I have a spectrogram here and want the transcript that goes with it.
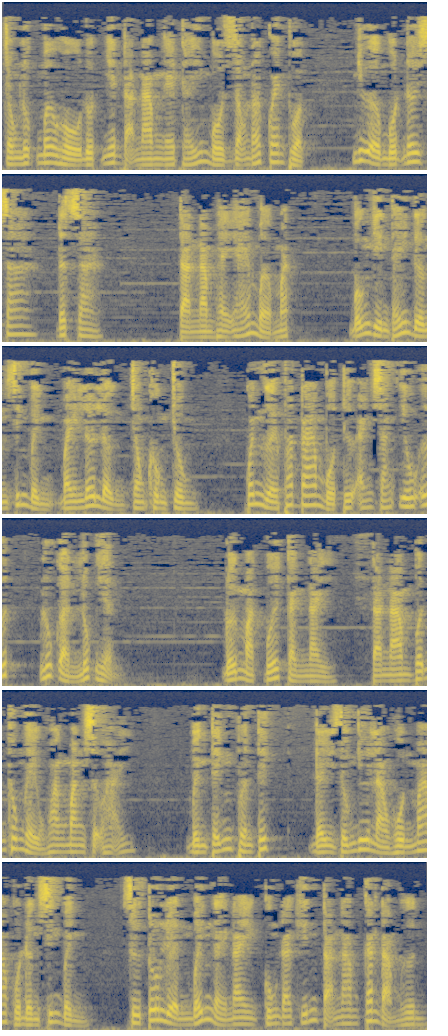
Trong lúc mơ hồ đột nhiên tạ Nam nghe thấy Một giọng nói quen thuộc Như ở một nơi xa, đất xa. Tạ Nam hãy hé mở mắt Bỗng nhìn thấy đường sinh bình bay lơ lửng trong không trung Quanh người phát ra một thứ ánh sáng yếu ớt Lúc ẩn lúc hiện. Đối mặt với cảnh này Tạ Nam vẫn không hề hoang mang sợ hãi Bình tĩnh phân tích đây giống như là hồn ma của đường sinh bình Sự tu luyện mấy ngày nay Cũng đã khiến tạ Nam can đảm hơn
